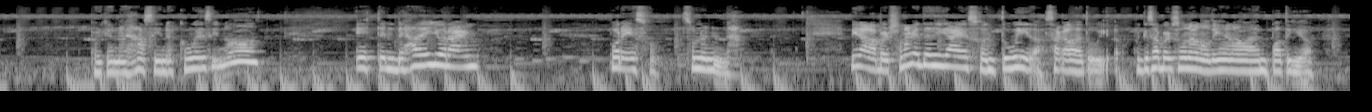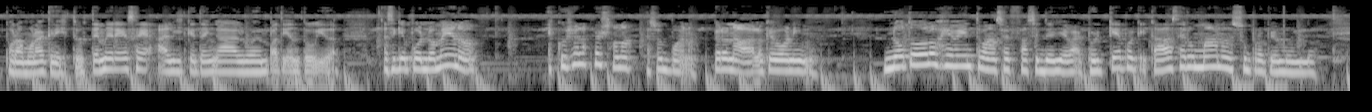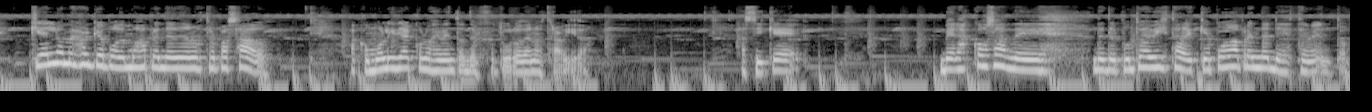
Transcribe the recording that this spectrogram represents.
Porque no es así, no es como decir, no, este, deja de llorar por eso, eso no es nada. Mira, la persona que te diga eso en tu vida, sácala de tu vida. Porque esa persona no tiene nada de empatía por amor a Cristo. Usted merece alguien que tenga algo de empatía en tu vida. Así que por lo menos, escucha a las personas, eso es bueno. Pero nada, lo que venimos. No todos los eventos van a ser fáciles de llevar. ¿Por qué? Porque cada ser humano es su propio mundo. ¿Qué es lo mejor que podemos aprender de nuestro pasado? A cómo lidiar con los eventos del futuro de nuestra vida. Así que ve las cosas desde el punto de vista de qué puedo aprender de este evento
